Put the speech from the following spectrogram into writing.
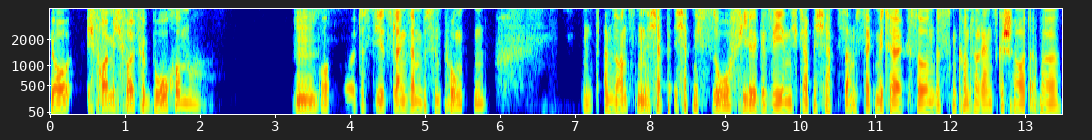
Jo, ich freue mich voll für Bochum. Mhm. Und, dass die jetzt langsam ein bisschen punkten. Und ansonsten, ich habe ich hab nicht so viel gesehen. Ich glaube, ich habe Samstagmittag so ein bisschen Konferenz geschaut, aber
